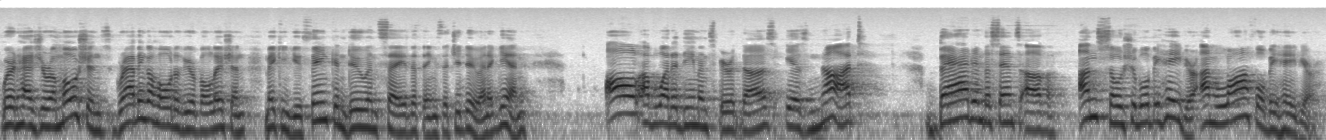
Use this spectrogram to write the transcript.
where it has your emotions grabbing a hold of your volition, making you think and do and say the things that you do. And again, all of what a demon spirit does is not bad in the sense of unsociable behavior, unlawful behavior.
